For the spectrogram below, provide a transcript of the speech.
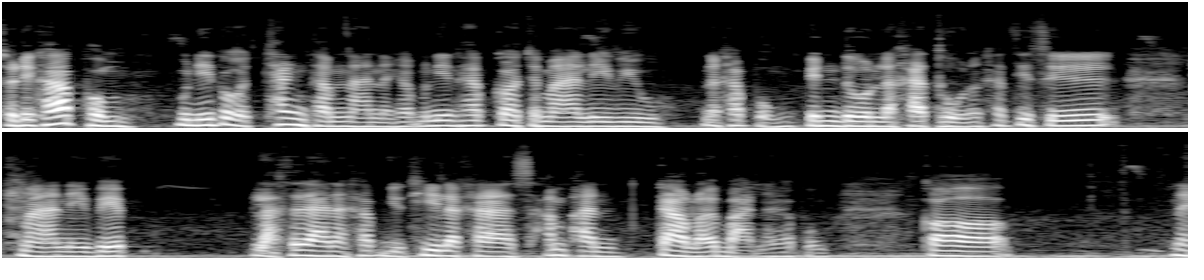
สวัสดีครับผมวันนี้ปรากฏช่างทำนานนะครับวันนี้นะครับก็จะมารีวิวนะครับผมเป็นโดนราคาถูกนะครับที่ซื้อมาในเว็บลาซาด้านะครับอยู่ที่ราคา 3,900 บาทนะครับผมก็ใน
